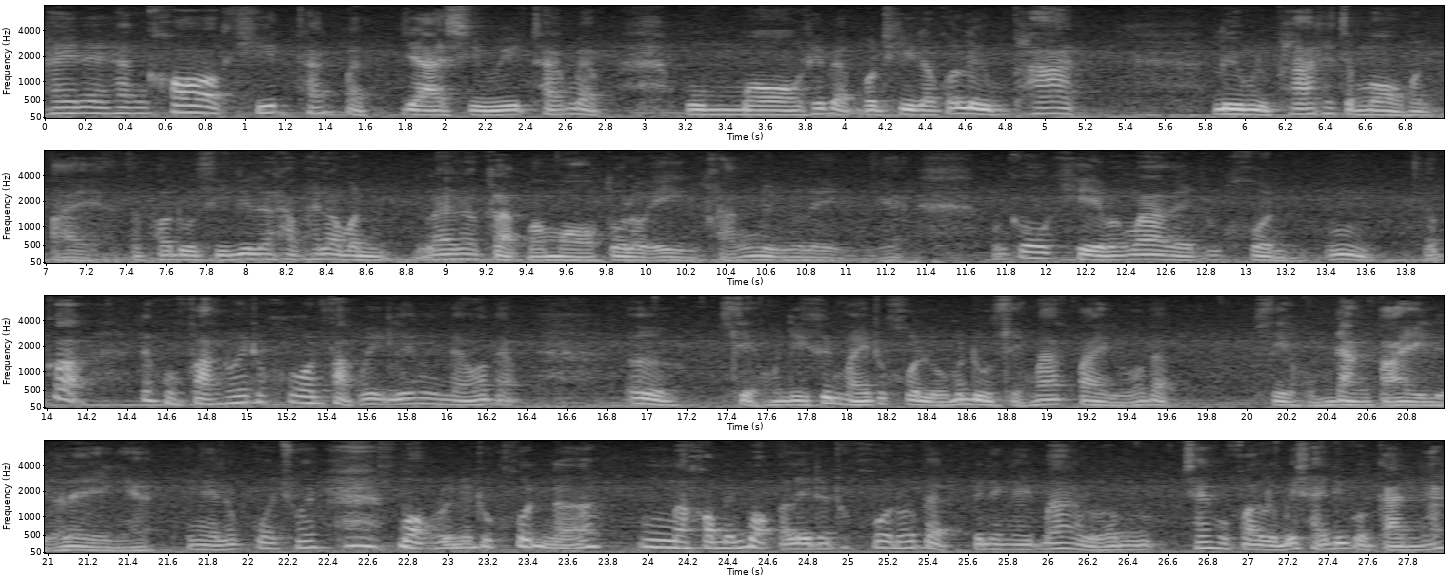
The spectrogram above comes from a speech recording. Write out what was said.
ให้ได้ทั้งข้อคิดทั้งปรัชญาชีวิตทั้งแบบมุมมองที่แบบบางทีเราก็ลืมพลาด ลืมหรือพลาดที่จะมองมันไปอะแต่พอดูซีรีส์แล้วทำให้เรามันแล้วเรากลับมามองตัวเราเองครั้งหนึ่งอะไรอย่างเงี้ยมันก็โอเคมากๆเลยทุกคน อืมแล้วก็ให้ผมฟังด้วยทุกคนฝากไว้อีกเรื่องหนึ่งนะว่าแบบ เออ เสียงมันดีขึ้นไหมทุกคนหรือว่ามันดูดเสียงมากไปหรือว่าแบบ เสียงผมดังไปหรืออะไรอย่างเงี้ยยังไงรบกวนช่วยบอกด้วยนะทุกคนนะมาคอมเมนต์บอกกันเลยนะทุกคนว่าแบบเป็นยังไงบ้างหรือว่าใช้หูฟังหรือไม่ใช้ดีกว่ากันนะ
